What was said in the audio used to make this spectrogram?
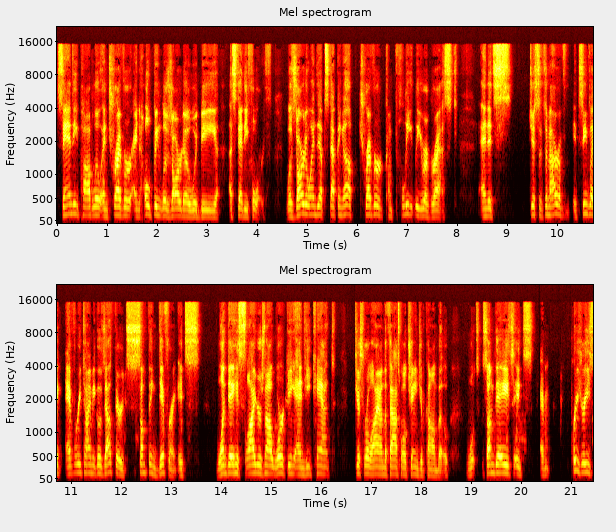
Sandy, Pablo, and Trevor, and hoping Luzardo would be a steady fourth. Luzardo ended up stepping up. Trevor completely regressed, and it's just it's a matter of it seems like every time he goes out there, it's something different. It's one day his slider's not working and he can't just rely on the fastball changeup combo. Some days it's I'm pretty sure he's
